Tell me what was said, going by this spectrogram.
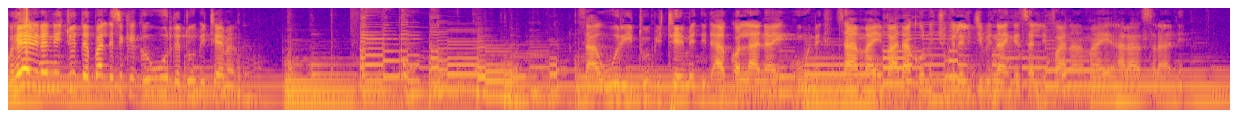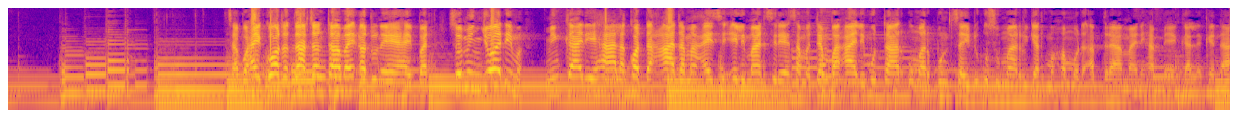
ko heewi nani judde balɗe sikke ko wurde duuɓi temen sa wuuri duuɓi temed ɗiɗi a gollani ay hunde sa mayi mbaɗa kono cukalel jibinagel sallifanama mayi ara sarani saabu hay goto dartantama e aduna he hay batte. Somin jooɗima min kaali haala kodda adama aysa elimane siré sama demba ali moutar oumar boun saydou ousmane rujat mouhamadou abdourahmani hamme e galle gueɗa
